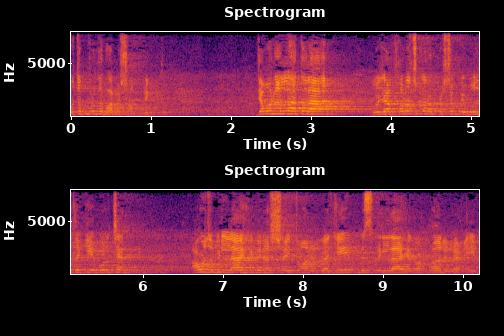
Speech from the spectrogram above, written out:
ওতপ্রোতভাবে সম্পৃক্ত। যেমন আল্লাহ তালা রোজা ফরজ করা প্রসঙ্গে বলতে গিয়ে বলছেন আউজুবিল্লাহ রাজিম, বিসমিল্লাহির রহমানির রহিম।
